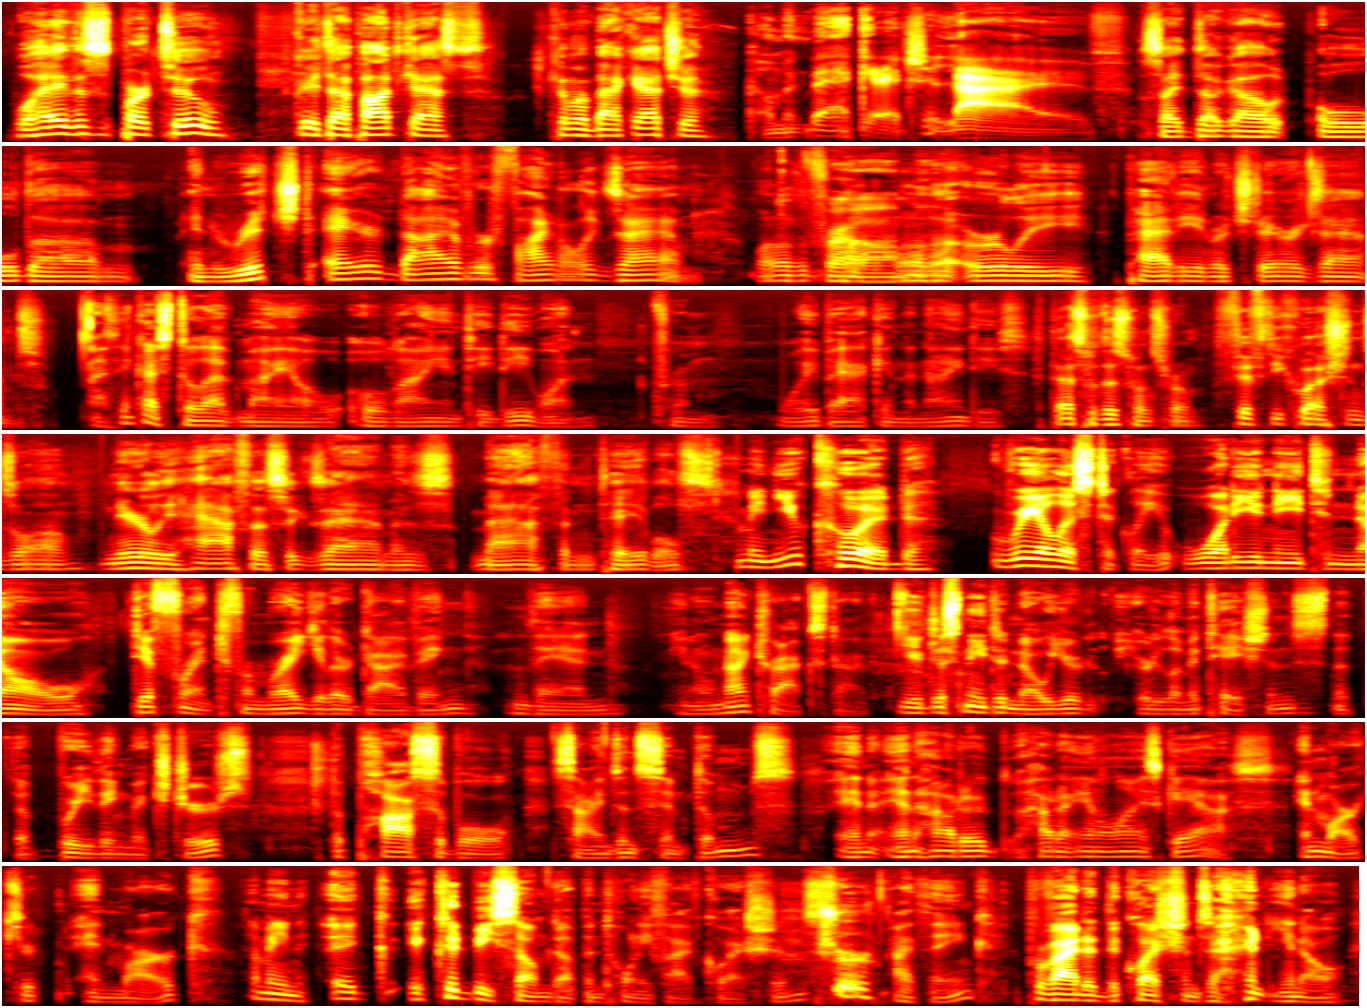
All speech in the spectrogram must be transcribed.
Well, hey, this is part two. Great Dive Podcast coming back at you. Coming back at you live. So I dug out old um, enriched air diver final exam. One of the From- one of the early PADI enriched air exams. I think I still have my old, old IANTD one from way back in the 90s. That's what this one's from. 50 questions long. Nearly half this exam is math and tables. I mean, you could, realistically, what do you need to know different from regular diving than, you know, nitrox diving? You just need to know your, your limitations, the, the breathing mixtures, the possible signs and symptoms, and, and how to how to analyze gas and mark your and mark. I mean, it it could be summed up in 25 questions. Sure. I think, provided the questions aren't, you know,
